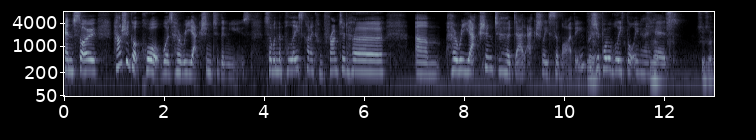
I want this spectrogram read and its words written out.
And so, how she got caught was her reaction to the news. So, when the police kind of confronted her, um, her reaction to her dad actually surviving, because Yeah. she probably thought in her like, head, She was like,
